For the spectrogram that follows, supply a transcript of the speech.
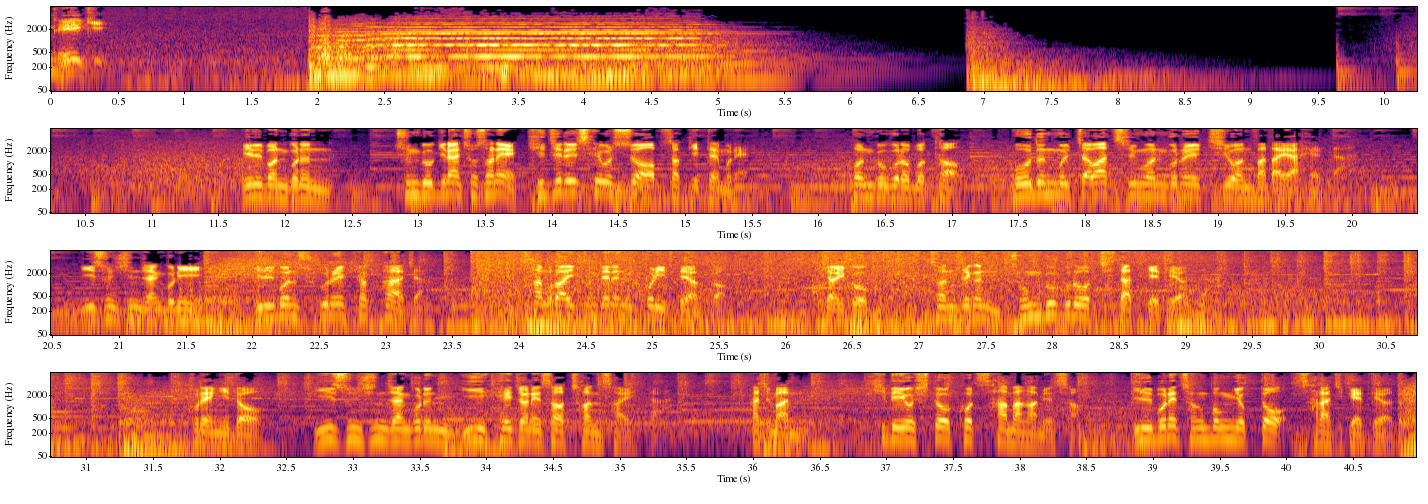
대기 일본군은 중국이나 조선에 기지를 세울 수 없었기 때문에 본국으로부터 모든 물자와 증원군을 지원받아야 했다. 이순신 장군이 일본 수군을 격파하자 사무라이 군대는 고립되었고 결국 전쟁은 종국으로 치닫게 되었다. 불행히도 이순신 장군은 이 해전에서 전사했다. 하지만 히데요시도 곧 사망하면서 일본의 정복력도 사라지게 되었다.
